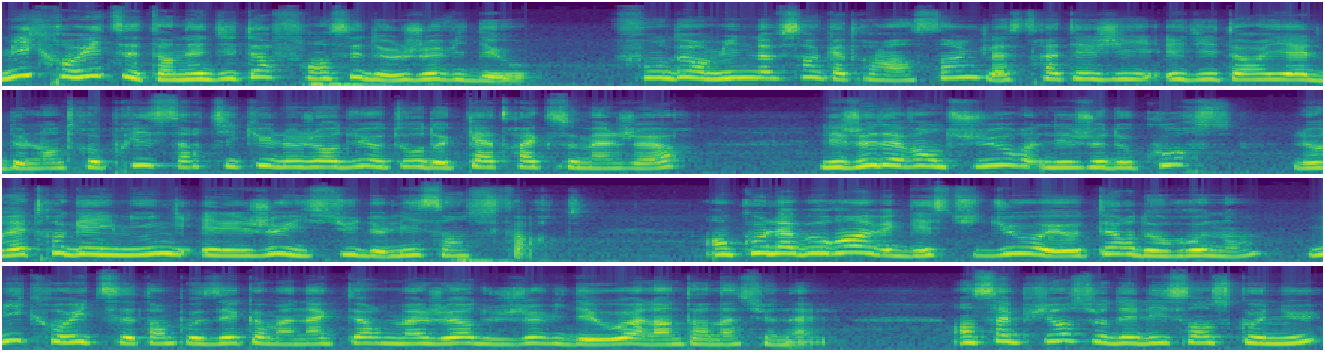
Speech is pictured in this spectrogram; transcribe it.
Microhits est un éditeur français de jeux vidéo. Fondée en 1985, la stratégie éditoriale de l'entreprise s'articule aujourd'hui autour de quatre axes majeurs les jeux d'aventure, les jeux de course, le rétro gaming et les jeux issus de licences fortes. En collaborant avec des studios et auteurs de renom, Microhit s'est imposé comme un acteur majeur du jeu vidéo à l'international. En s'appuyant sur des licences connues,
